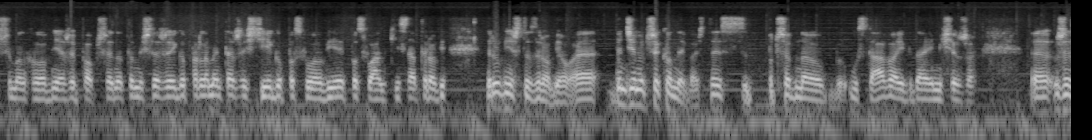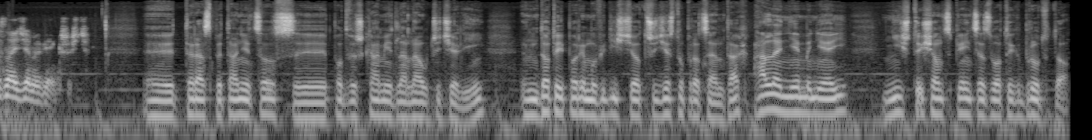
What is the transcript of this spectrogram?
Szymon Hołownia, że poprze, no to myślę, że jego parlamentarzyści, jego posłowie, posłanki, senatorowie również to zrobią. E, Będziemy przekonywać. To jest potrzebna ustawa i wydaje mi się, że, e, że znajdziemy większość. Y, Teraz pytanie, co z podwyżkami dla nauczycieli? Do tej pory mówiliście o 30%, ale nie mniej niż 1500 zł brutto.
